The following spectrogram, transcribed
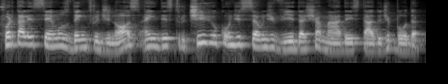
fortalecemos dentro de nós a indestrutível condição de vida chamada estado de Buda.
